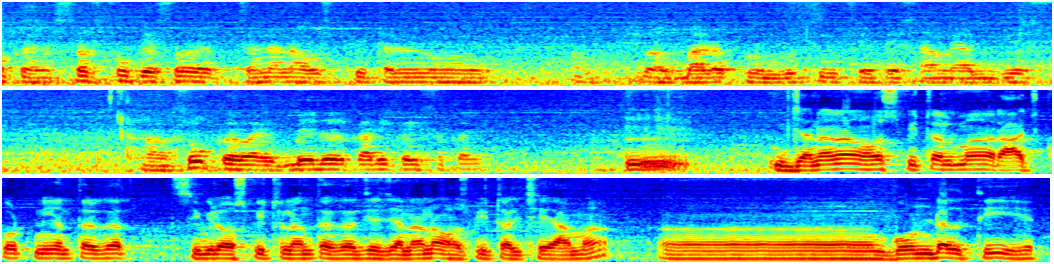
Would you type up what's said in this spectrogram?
ઓકે સર શું કહેશો? એક જનાના હોસ્પિટલનું બાળકનું મૃત્યુ છે તે સામે આવ્યું શું કહેવાય? બેદરકારી કહી શકાય? જનાના હોસ્પિટલમાં રાજકોટની અંતર્ગત, સિવિલ હોસ્પિટલ અંતર્ગત જે જનાના હોસ્પિટલ છે આમાં ગોંડલથી એક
